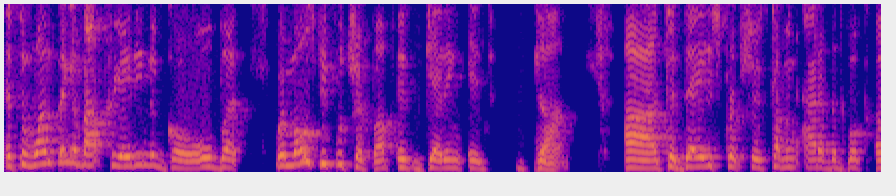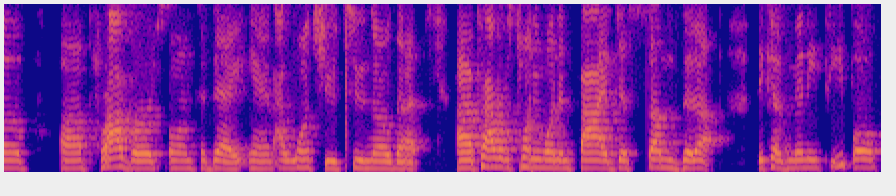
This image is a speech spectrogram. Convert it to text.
It's the one thing about creating the goal, but where most people trip up is getting it done. Uh, today's scripture is coming out of the book of uh, Proverbs on today, and I want you to know that uh, Proverbs 21 and 5 just sums it up because many people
